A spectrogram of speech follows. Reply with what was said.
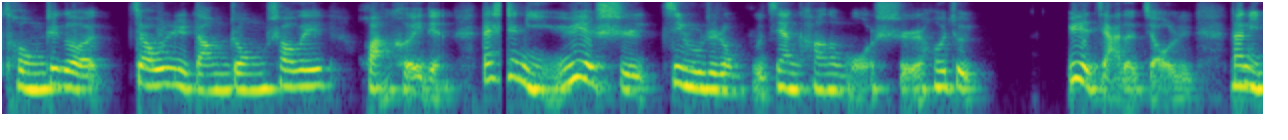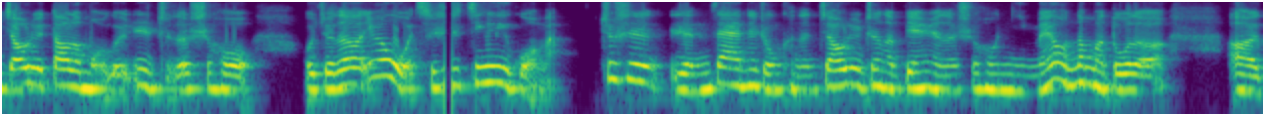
从这个焦虑当中稍微缓和一点。但是你越是进入这种不健康的模式，然后就越加的焦虑。当你焦虑到了某个阈值的时候，我觉得，因为我其实经历过嘛。就是人在那种可能焦虑症的边缘的时候，你没有那么多的，呃，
